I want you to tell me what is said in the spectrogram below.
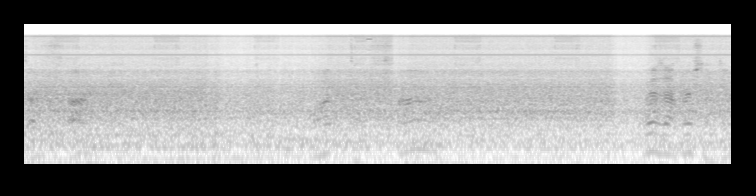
What the fuck? What the fuck? What is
